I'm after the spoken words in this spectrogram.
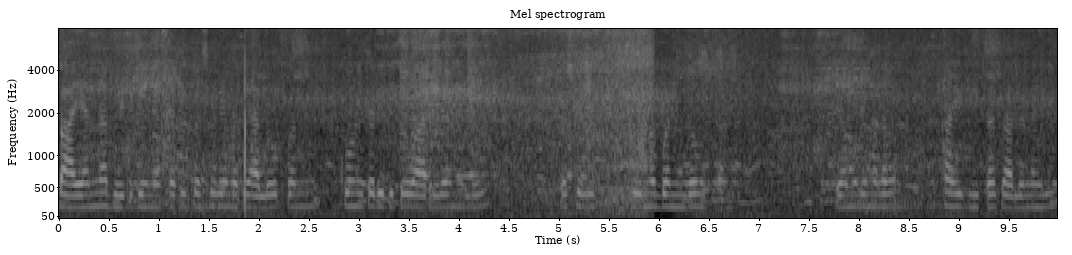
बायांना भेट देण्यासाठी कशेरीमध्ये आलो पण कोणीतरी तिथे वारल्यामुळे कशेरी पूर्ण बंद होता त्यामुळे मला काही घेताच आलं नाही.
